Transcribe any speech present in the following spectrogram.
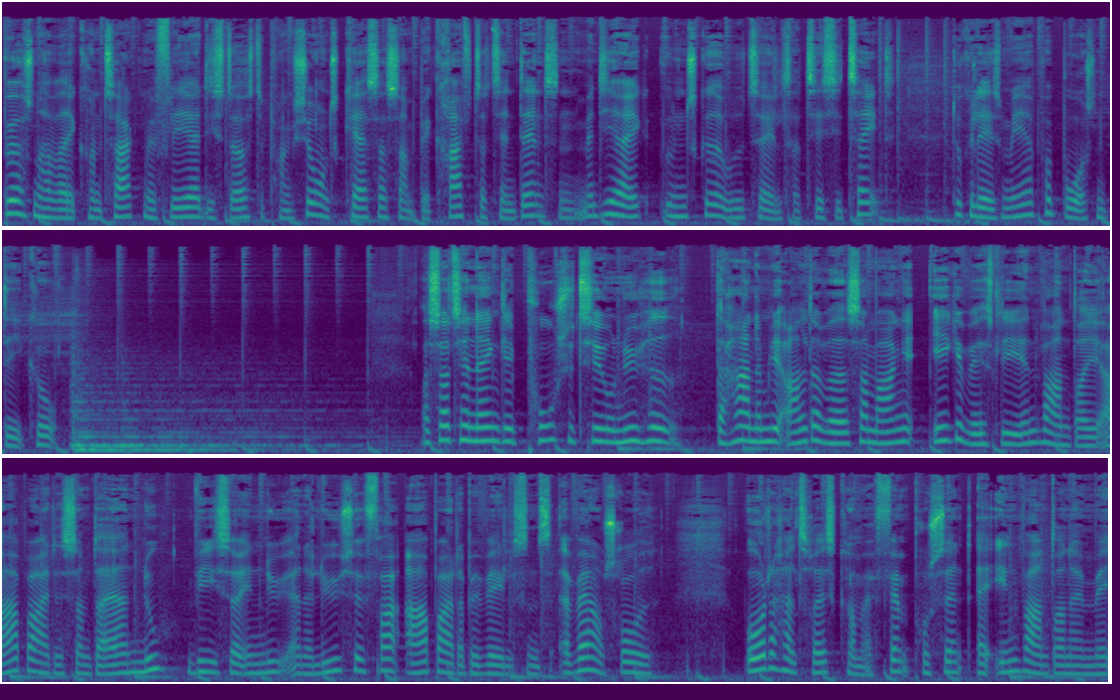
Børsen har været i kontakt med flere af de største pensionskasser, som bekræfter tendensen, men de har ikke ønsket at udtale sig til citat. Du kan læse mere på borsen.dk. Og så til en enkelt positiv nyhed. Der har nemlig aldrig været så mange ikke-vestlige indvandrere i arbejde, som der er nu, viser en ny analyse fra Arbejderbevægelsens Erhvervsråd. 58,5 procent af indvandrerne med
